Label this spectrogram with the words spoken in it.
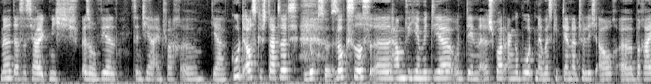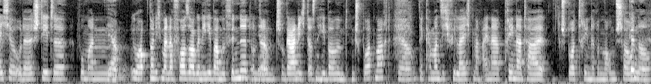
ne, das ist ja halt nicht, also wir sind hier einfach ähm, ja, gut ausgestattet. Luxus. Luxus äh, haben wir hier mit dir und den äh, Sportangeboten, aber es gibt ja natürlich auch äh, Bereiche oder Städte, wo man Ja. überhaupt noch nicht mal in der Vorsorge eine Hebamme findet und Ja. dann schon gar nicht, dass eine Hebamme mit in Sport macht. Ja. Dann kann man sich vielleicht nach einer Pränatal-Sporttrainerin mal umschauen. Genau.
